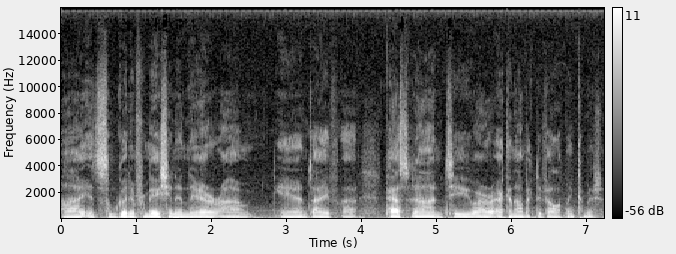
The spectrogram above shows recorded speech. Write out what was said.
Uh, It's some good information in there, um, and I've uh, passed it on to our Economic Development Commission.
